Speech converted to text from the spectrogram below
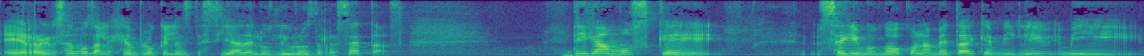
eh, regresemos al ejemplo que les decía de los libros de recetas. Digamos que seguimos ¿no? con la meta de que mi, mi,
